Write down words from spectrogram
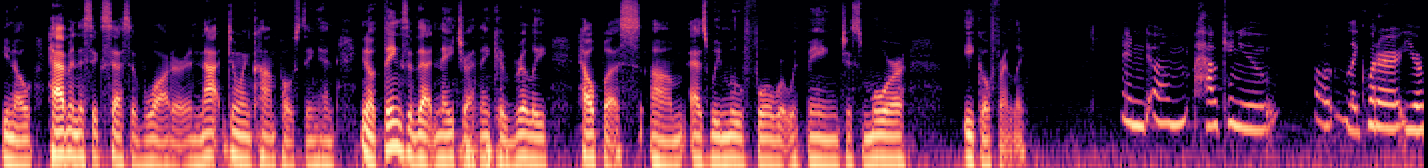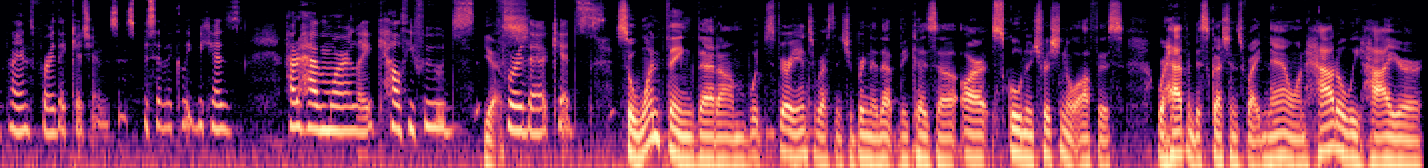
you know having this excessive water and not doing composting and you know things of that nature i think could really help us um, as we move forward with being just more eco-friendly. And um, how can you, like, what are your plans for the kitchens specifically? Because how to have more like healthy foods Yes. for the kids. So one thing that um, which is very interesting, you bring that up because uh, our school nutritional office, we're having discussions right now on how do we hire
